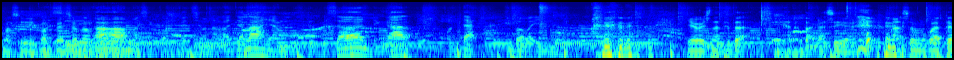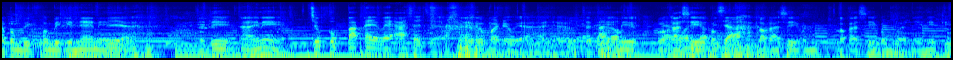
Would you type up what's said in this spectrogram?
masih masih konvensional dulu. ah, masih konvensional aja lah yang butuh pesan tinggal kontak di bawah ini ya wis nanti tak ya, tak kasih ya. Langsung kepada pembik pembikinnya ini. Iya. Jadi nah ini cukup pakai WA saja. Cukup pakai WA ya. Jadi kalau ini lokasi telepon nggak bisa. lokasi lokasi pembuatnya ini di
